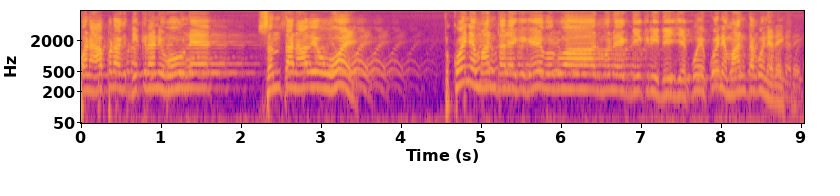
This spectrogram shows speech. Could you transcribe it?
પણ આપણા દીકરાની વહુને સંતાન આવે એવું હોય, તો કોઈને માનતા રાખી કે, હે ભગવાન, મને એક દીકરી છે કોઈ કોઈને માનતા કોઈને રાખી?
